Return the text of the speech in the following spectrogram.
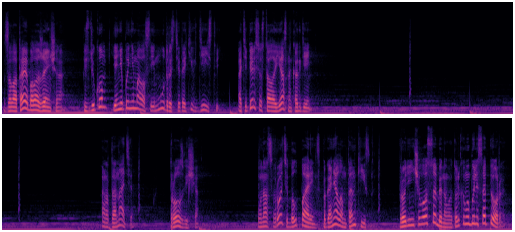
Золотая была женщина. Пиздюком я не понимал всей мудрости таких действий, а теперь все стало ясно как день. Ардонате. Прозвище. У нас в роте был парень с погонялом танкист. Вроде ничего особенного, только мы были саперы –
